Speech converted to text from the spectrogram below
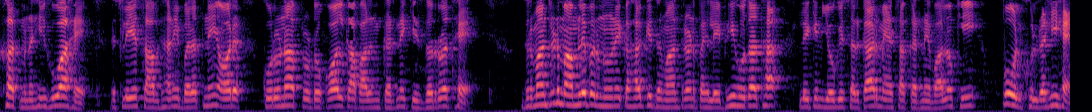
खत्म नहीं हुआ है, इसलिए सावधानी बरतने और कोरोना प्रोटोकॉल का पालन करने की ज़रूरत है। धर्मांतरण मामले पर उन्होंने कहा कि धर्मांतरण पहले भी होता था, लेकिन योगी सरकार में ऐसा करने वालों की पोल खुल रही है।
